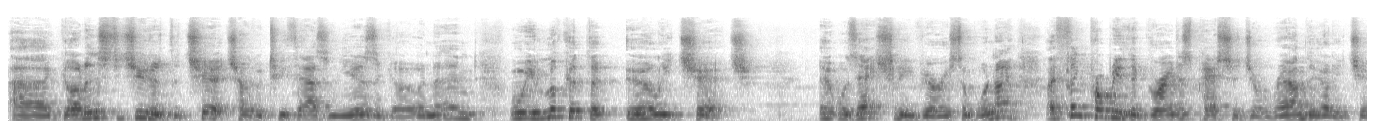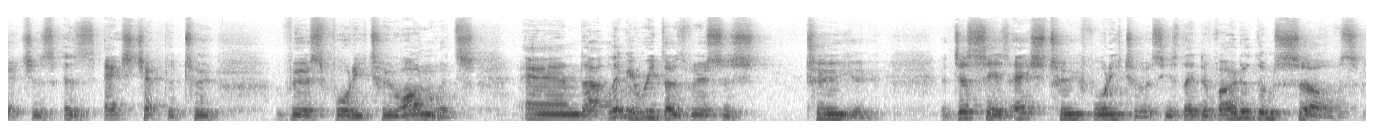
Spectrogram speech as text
Uh, God instituted the church over 2,000 years ago. And, and when we look at the early church, it was actually very simple. And I, I think probably the greatest passage around the early church is, is Acts chapter 2, verse 42 onwards. And uh, let me read those verses to you. It just says, Acts 2 42, it says, They devoted themselves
